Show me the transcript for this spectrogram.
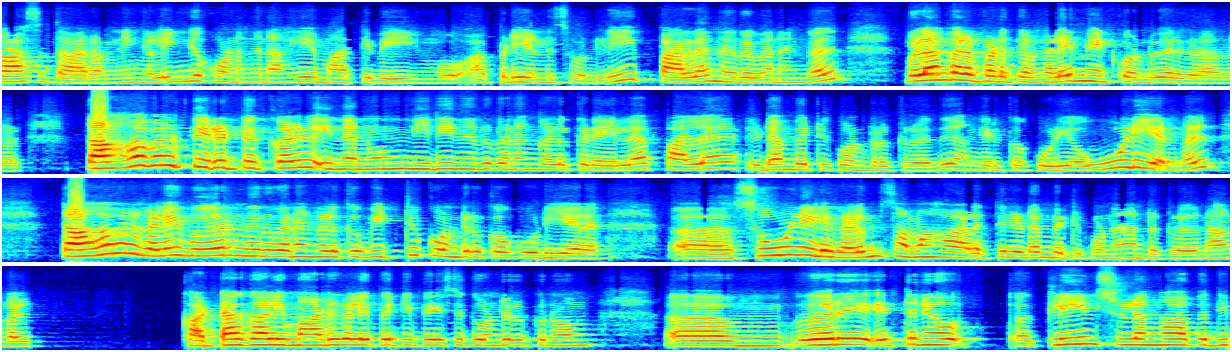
காசு தாரம் நீங்கள் இங்க கொண்டு வந்து நகையை மாத்தி வையுங்கோ அப்படின்னு சொல்லி பல நிறுவனங்கள் விளம்பரப்படுத்தல்களை மேற்கொண்டு வருகிறார்கள். தகவல் திருட்டுக்கள் இந்த நுண்நிதி நிறுவனங்களுக்கு இடையில பல இடம்பெற்று கொண்டிருக்கிறது. அங்கே இருக்கக்கூடிய ஊழியர்கள் தகவல்களை வேறு நிறுவனங்களுக்கு விற்று கொண்டிருக்கக்கூடிய சூழ்நிலைகளும் சமகாலத்தில் இடம்பெற்று கொண்டுதான் இருக்கிறது. நாங்கள் கட்டாக்காளி மாடுகளை பற்றி பேசிக்கொண்டிருக்கிறோம் வேறு எத்தனையோ கிளீன் ஸ்ரீலங்கா பத்தி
